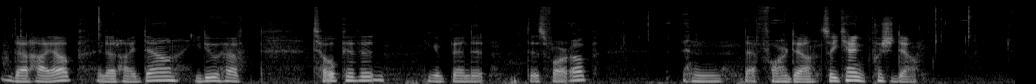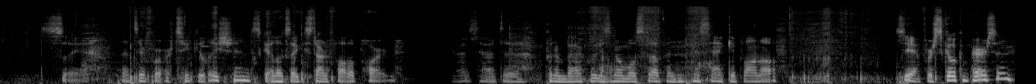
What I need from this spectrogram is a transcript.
that high up and that high down. You do have toe pivot. You can bend it this far up and that far down. So you can push it down. So yeah, that's it for articulation. This guy looks like he's starting to fall apart. Guys had to put him back with his normal stuff and his hand kept falling off. So yeah, for skill comparison,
